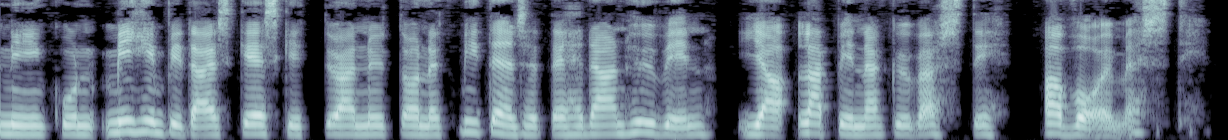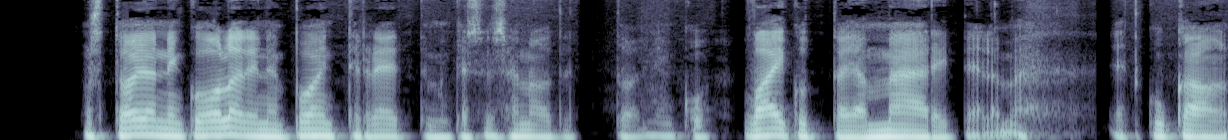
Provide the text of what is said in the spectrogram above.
niin kun, mihin pitäisi keskittyä nyt on, että miten se tehdään hyvin ja läpinäkyvästi, avoimesti. Minusta toi on niin kuin oleellinen pointti, Reetta, mikä sä sanoit, että toi niin kuin vaikuttajan määritelmä, että kuka on,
